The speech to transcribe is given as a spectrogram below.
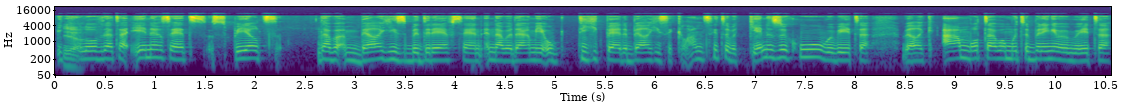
Ik geloof dat dat enerzijds speelt dat we een Belgisch bedrijf zijn en dat we daarmee ook dicht bij de Belgische klant zitten. We kennen ze goed, we weten welk aanbod dat we moeten brengen, we weten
